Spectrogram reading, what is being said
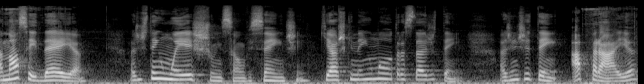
a nossa ideia a gente tem um eixo em São Vicente que acho que nenhuma outra cidade tem. A gente tem a praia,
